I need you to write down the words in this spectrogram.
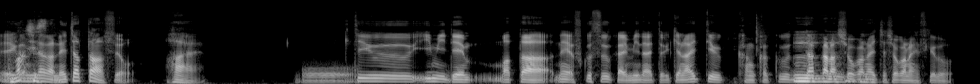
映画見ながら寝ちゃったんですよ。はい。おっていう意味で、またね、複数回見ないといけないっていう感覚。だからしょうがないっちゃしょうがないんですけど、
